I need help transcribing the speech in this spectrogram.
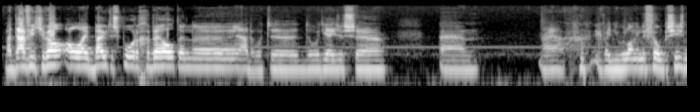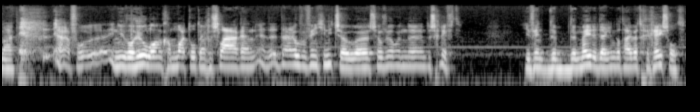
Maar daar vind je wel allerlei buitensporig geweld en eh, ja, daar wordt, daar wordt Jezus, ehm, nou ja, ik weet niet hoe lang in de film precies, maar voor, in ieder geval heel lang gemarteld en geslagen. En, en da- daarover vind je niet zo, eh, zoveel in de, de schrift. Je vindt de, de mededeling dat hij werd gegezeld.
